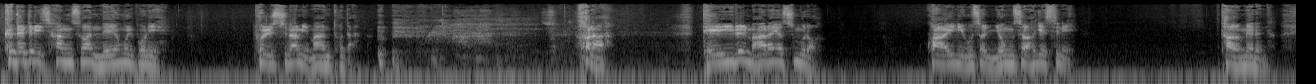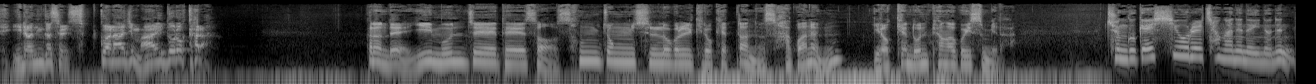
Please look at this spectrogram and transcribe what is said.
그대들이 상소한 내용을 보니 불순함이 많도다. 허나 대의를 말하였으므로 과인이 우선 용서하겠으니 다음에는 이런 것을 습관하지 말도록 하라. 그런데 이 문제에 대해서 성종실록을 기록했던 사관은 이렇게 논평하고 있습니다. 중국의 시호를 청하는 의노는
